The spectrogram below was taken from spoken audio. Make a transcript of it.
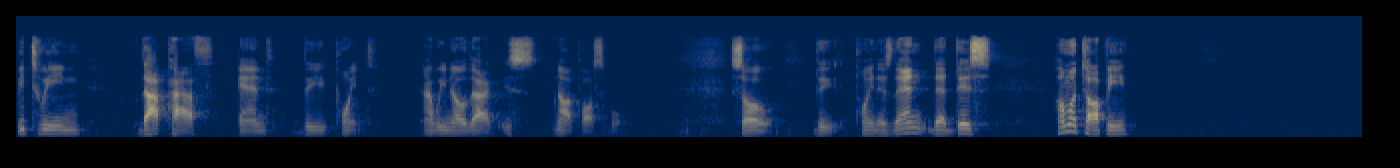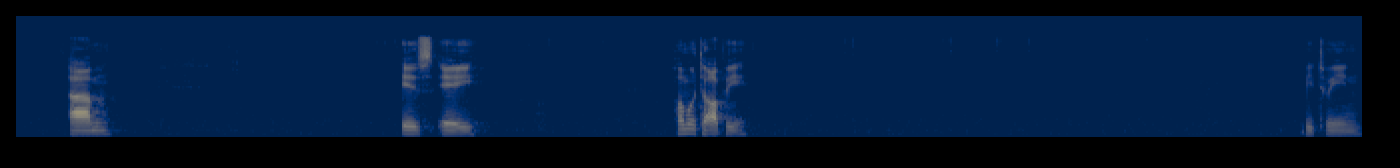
between that path and the point. And we know that is not possible. So the point is then that this homotopy um, is a homotopy between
